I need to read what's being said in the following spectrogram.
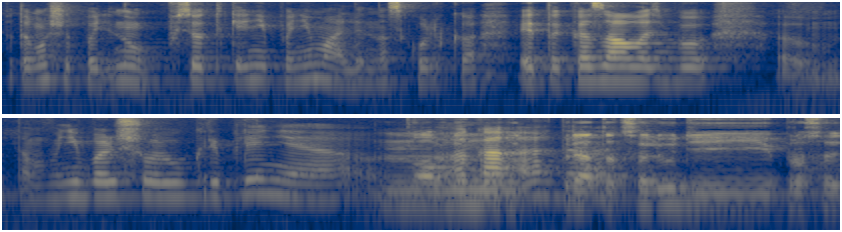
потому что, ну, все-таки они понимали, насколько это, казалось бы, эм, там, небольшое укрепление ну, а в нем могут да. прятаться люди и просто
